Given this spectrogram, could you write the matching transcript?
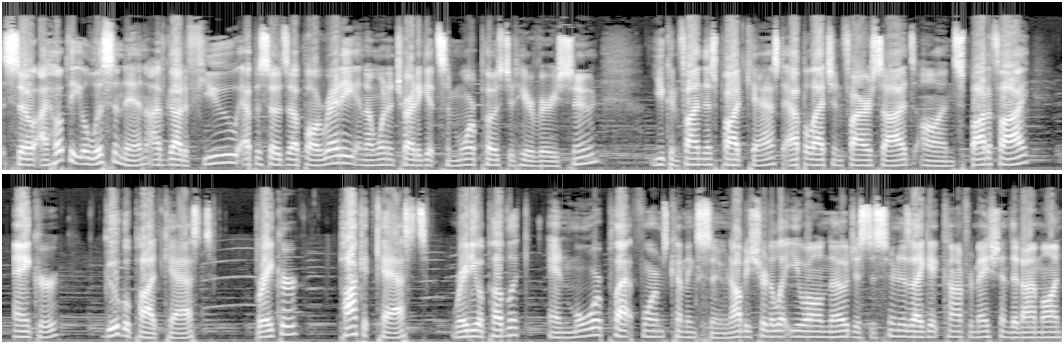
So I hope that you'll listen in. I've got a few episodes up already, and I want to try to get some more posted here very soon. You can find this podcast, Appalachian Firesides, on Spotify, Anchor, Google Podcasts, Breaker, Pocket Casts, Radio Public, and more platforms coming soon. I'll be sure to let you all know just as soon as I get confirmation that I'm on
